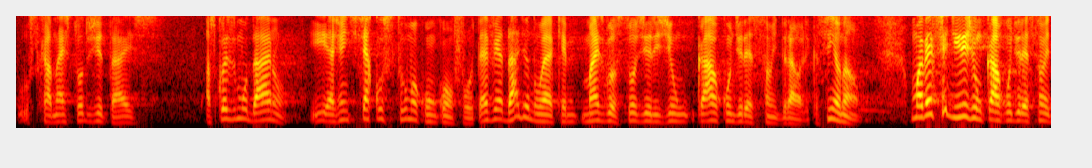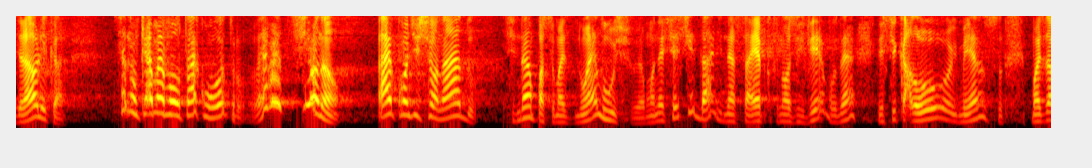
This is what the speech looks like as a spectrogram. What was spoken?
os canais todos digitais. As coisas mudaram e a gente se acostuma com o conforto. É verdade ou não é que é mais gostoso dirigir um carro com direção hidráulica? Sim ou não? Uma vez que você dirige um carro com direção hidráulica, você não quer mais voltar com outro. É sim ou não? Ar-condicionado. Se não, pastor, mas não é luxo, é uma necessidade nessa época que nós vivemos, né? Nesse calor imenso. Mas há,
